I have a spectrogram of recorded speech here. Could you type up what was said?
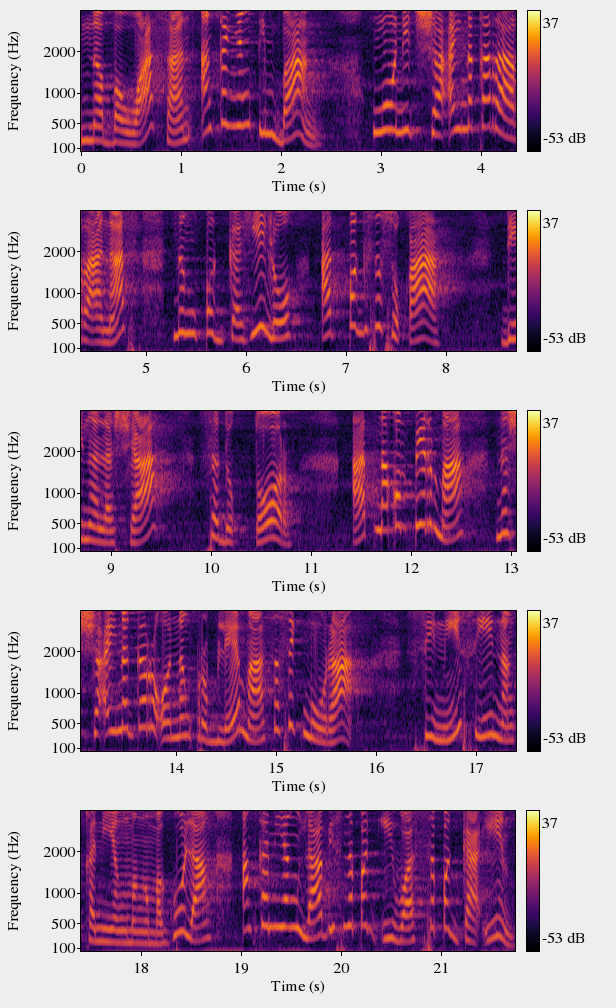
nabawasan ang kanyang timbang. Ngunit siya ay nakararanas ng pagkahilo at pagsusuka. Dinala siya sa doktor at nakumpirma na siya ay nagkaroon ng problema sa sikmura. Sinisi ng kaniyang mga magulang ang kaniyang labis na pag-iwas sa pagkain.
